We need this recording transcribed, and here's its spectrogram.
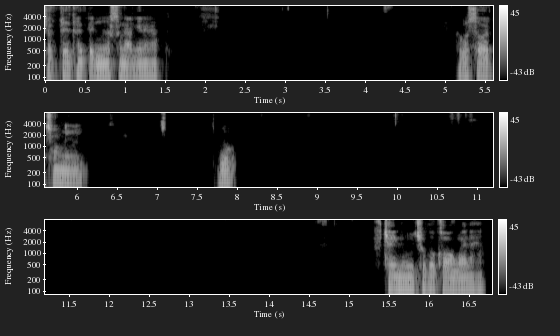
จับพลิกให้เป็นลักษณะนี้นะครับแล้วก็สอดช่องนี้ลุใช้มือช่วยประคองไว้นะครับ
